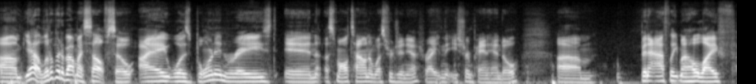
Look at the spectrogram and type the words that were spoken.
Um, yeah, a little bit about myself. So, I was born and raised in a small town in West Virginia, right in the Eastern Panhandle. Um, been an athlete my whole life.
